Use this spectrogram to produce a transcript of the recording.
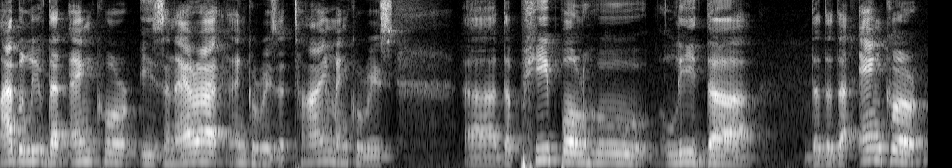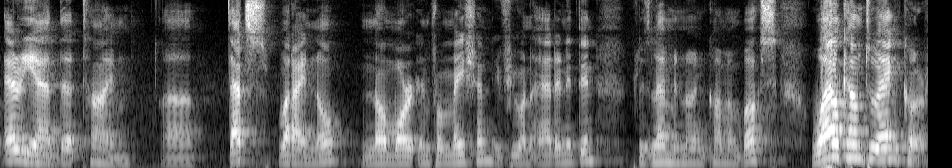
I believe that Angkor is an era, Angkor is a time, Angkor is uh, the people who lead the, the, the, the Angkor area at that time. Uh, that's what I know. No more information. If you want to add anything, please let me know in comment box. Welcome to Angkor.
